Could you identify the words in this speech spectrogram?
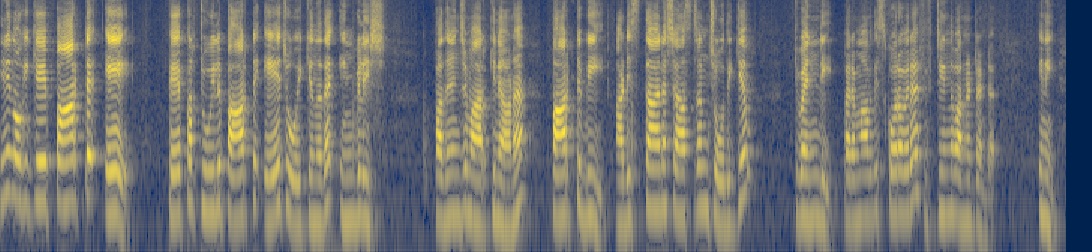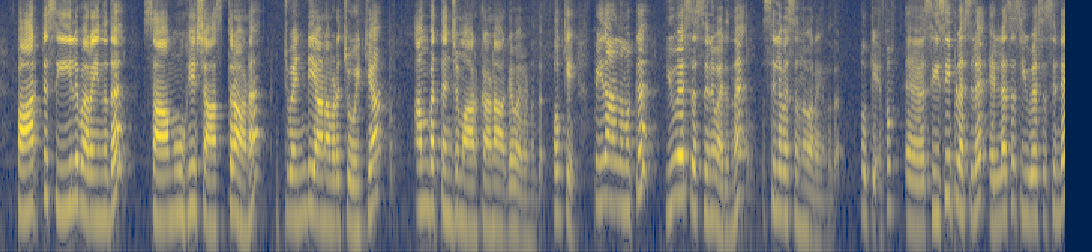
ഇനി നോക്കിക്കേ പാർട്ട് എ പേപ്പർ ടൂവിൽ പാർട്ട് എ ചോദിക്കുന്നത് ഇംഗ്ലീഷ് പതിനഞ്ച് മാർക്കിനാണ് പാർട്ട് ബി അടിസ്ഥാന ശാസ്ത്രം ചോദിക്കും. ട്വന്റി പരമാവധി സ്കോർ അവർ ഫിഫ്റ്റീൻ എന്ന് പറഞ്ഞിട്ടുണ്ട്. ഇനി പാർട്ട് സിയിൽ പറയുന്നത് സാമൂഹ്യ ശാസ്ത്രമാണ് ട്വന്റി ആണ് അവിടെ ചോദിക്കുക. അമ്പത്തഞ്ച് മാർക്കാണ് ആകെ വരുന്നത്. ഓക്കെ അപ്പോൾ ഇതാണ് നമുക്ക് യു എസ് എസിന് വരുന്ന സിലബസ് എന്ന് പറയുന്നത്. ഓക്കെ അപ്പം സി സി പ്ലസ്സിൽ L S S U S എസിന്റെ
